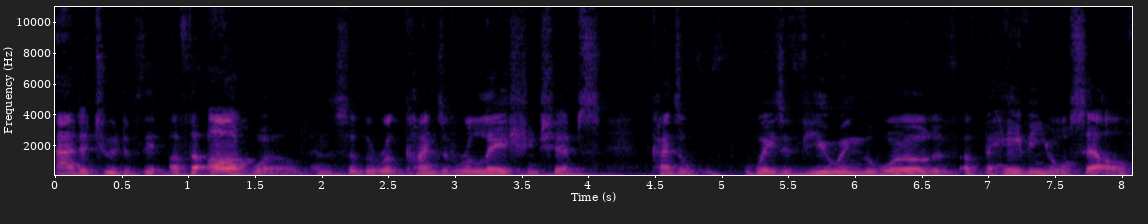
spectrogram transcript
attitude of the of the art world and so the re- kinds of relationships, kinds of ways of viewing the world, of, of behaving yourself,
